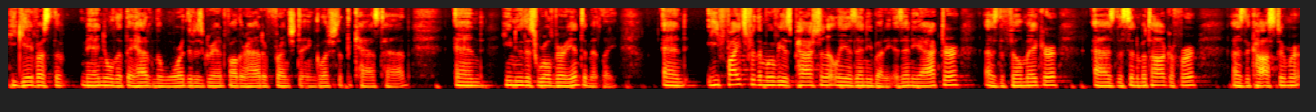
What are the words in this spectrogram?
he gave us the manual that they had in the war that his grandfather had of French to English that the cast had. And he knew this world very intimately. And he fights for the movie as passionately as anybody, as any actor, as the filmmaker, as the cinematographer, as the costumer.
